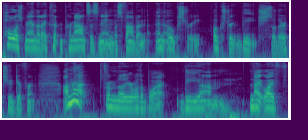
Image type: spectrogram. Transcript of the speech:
Polish man that I couldn't pronounce his name was found on, in Oak Street, Oak Street Beach. So they're two different. I'm not familiar with a black the um, nightlife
